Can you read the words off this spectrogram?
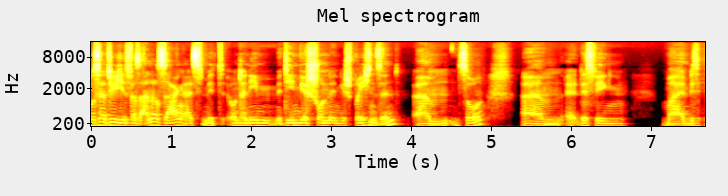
Ich muss natürlich jetzt was anderes sagen als mit Unternehmen, mit denen wir schon in Gesprächen sind. Ähm, so, ähm, äh, deswegen mal ein bisschen.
